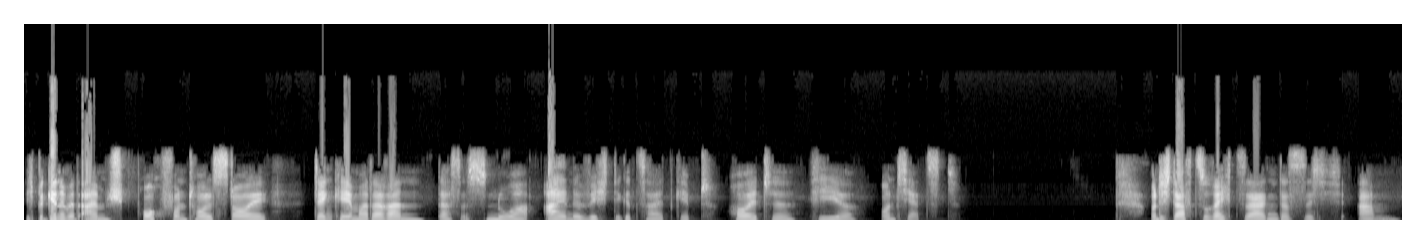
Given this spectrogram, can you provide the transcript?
Ich beginne mit einem Spruch von Tolstoi, Denke immer daran, dass es nur eine wichtige Zeit gibt. Heute, hier und jetzt. Und ich darf zu Recht sagen, dass ich am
